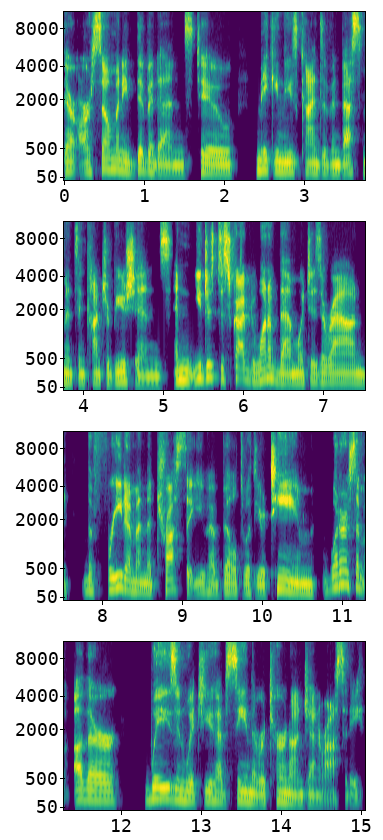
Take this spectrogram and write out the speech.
there are so many dividends to making these kinds of investments and contributions. And you just described one of them, which is around the freedom and the trust that you have built with your team. What are some other ways in which you have seen the return on generosity?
